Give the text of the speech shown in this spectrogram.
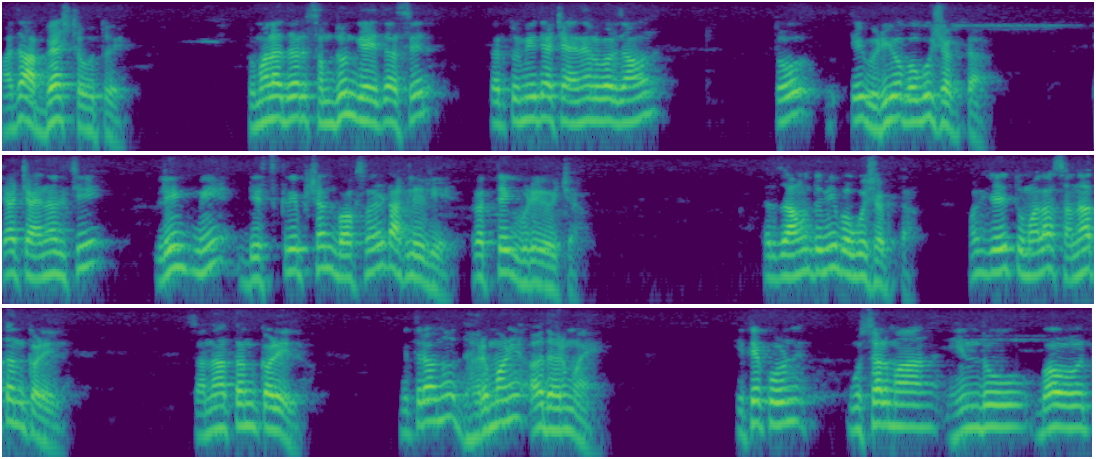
माझा अभ्यास ठेवतोय. तुम्हाला जर समजून घ्यायचं असेल तर तुम्ही त्या चॅनलवर जाऊन तो ते व्हिडिओ बघू शकता. त्या चॅनलची लिंक मी डिस्क्रिप्शन बॉक्समध्ये टाकलेली आहे प्रत्येक व्हिडिओच्या. तर जाऊन तुम्ही बघू शकता. म्हणजे तुम्हाला सनातन कळेल. सनातन कळेल. मित्रांनो धर्म आणि अधर्म आहे. इथे कोण मुसलमान हिंदू बौद्ध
